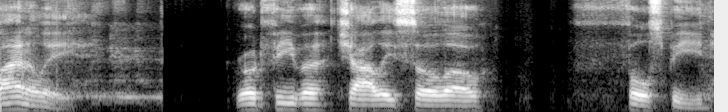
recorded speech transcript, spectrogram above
Finally, Road Fever, Charlie's solo, full speed.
